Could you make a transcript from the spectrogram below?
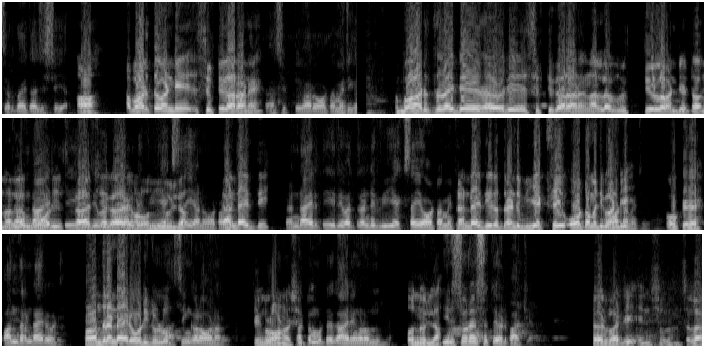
ചെറുതായിട്ട് അഡ്ജസ്റ്റ് ചെയ്യാം. അപ്പൊ അടുത്ത വണ്ടി സ്വിഫ്റ്റ് കാറാണ് ആ സ്വിഫ്റ്റ് കാർ ഓട്ടോമാറ്റിക് അപ്പൊ അടുത്തതായിട്ട് ഒരു സ്വിഫ്റ്റ് കാറാണ് നല്ല വൃത്തിയുള്ള വണ്ടി കേട്ടോ. നല്ല ബോഡി സ്ക്രാച്ച് കാര്യങ്ങളൊന്നുമില്ല രണ്ടായിരത്തി രണ്ടായിരത്തി ഇരുപത്തിരണ്ട് വി എക്സ് ഐ ഓട്ടോമാറ്റിക് രണ്ടായിരത്തി? ഇരുപത്തിരണ്ട് വി എക്സ് ഐ ഓട്ടോമാറ്റിക് വണ്ടി. ഓക്കെ പന്ത്രണ്ടായിരം ഓടി. പന്ത്രണ്ടായിരം ഓടിയിട്ടുള്ളൂ. സിംഗിൾ ഓണർ സിംഗിൾ ഓണർ ചട്ടമുട്ട് കാര്യങ്ങളൊന്നുമില്ല. ഒന്നുമില്ല. ഇൻഷുറൻസ് തേർഡ് പാർട്ടിയാണ് തേർഡ് പാർട്ടി ഇൻഷുറൻസ് അല്ലേ?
